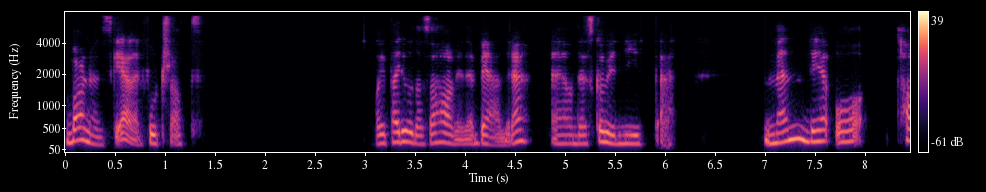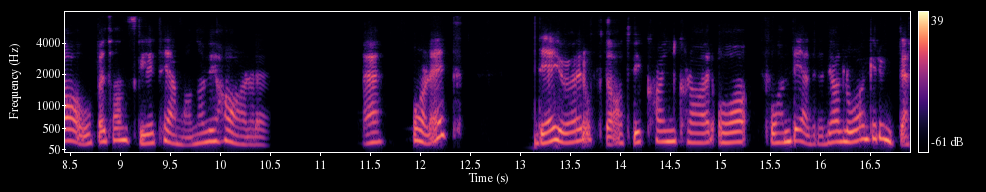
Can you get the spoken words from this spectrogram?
barneønsket er der fortsatt. Og i perioder så har vi det bedre, eh, og det skal vi nyte. Men det å ta opp et vanskelig tema når vi har det ålreit, det gjør ofte at vi kan klare å få en bedre dialog rundt det.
